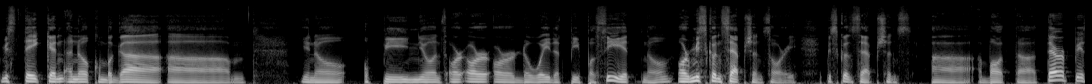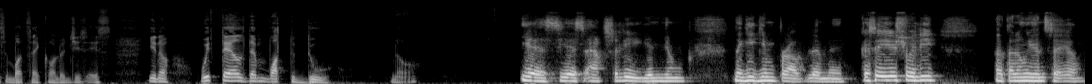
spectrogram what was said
mistaken ano kumbaga um, you know opinions or or or the way that people see it no or misconceptions sorry misconceptions uh, about uh, therapists about psychologists is you know we tell them what to do no yes yes actually yun yung nagiging problem eh kasi usually tatanong yun sa'yo,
